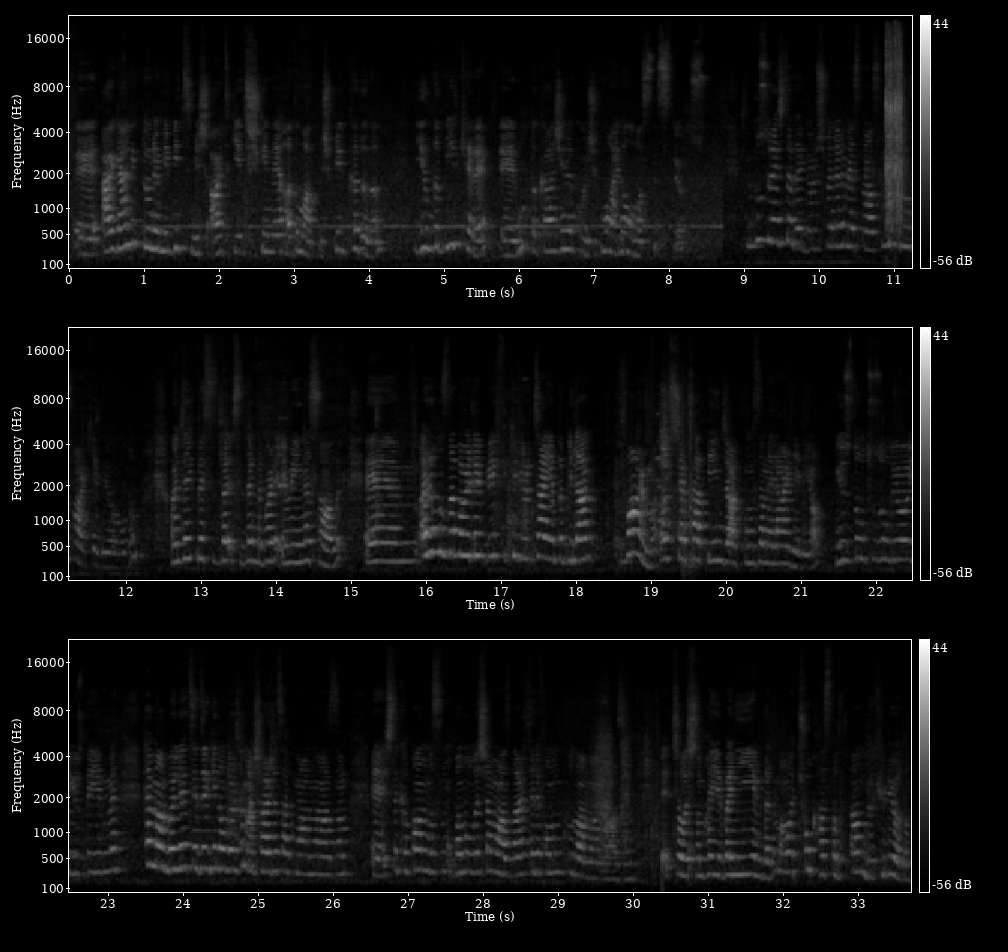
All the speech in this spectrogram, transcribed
E, ergenlik dönemi bitmiş, artık yetişkinliğe adım atmış bir kadının yılda bir kere e, mutlaka jinekolojik muayene olmasını istiyoruz. Şimdi bu süreçte de görüşmelerim esnasında şunu fark ediyor oldum. Öncelikle sizler, sizlerin de böyle emeğine sağlık. Ee, aramızda böyle bir fikir yürüten ya da bilen var mı? Öz şefkat deyince aklımıza neler geliyor? %30 oluyor, %20. Hemen böyle tedirgin oluyoruz. Hemen şarja takmam lazım. Ee, işte kapanmasın, bana ulaşamazlar. Telefonumu kullanmam lazım. Ee, çalıştım, hayır ben iyiyim dedim ama çok hastalıktan dökülüyordum.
